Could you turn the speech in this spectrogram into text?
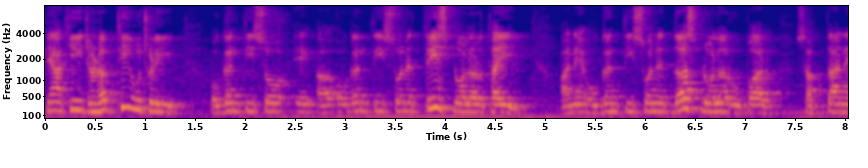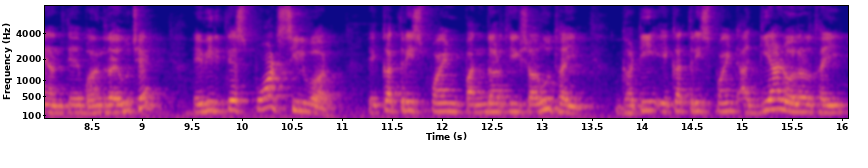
ત્યાંથી ઝડપથી ઉછળી ઓગણત્રીસો ઓગણત્રીસો ને ત્રીસ ડોલર થઈ અને ઓગણત્રીસો ને દસ ડોલર ઉપર સપ્તાહને અંતે બંધ રહ્યું છે. એવી રીતે સ્પોટ સિલ્વર એકત્રીસ પોઈન્ટ પંદરથી શરૂ થઈ, ઘટી એકત્રીસ પોઈન્ટ અગિયાર ડોલર થઈ,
